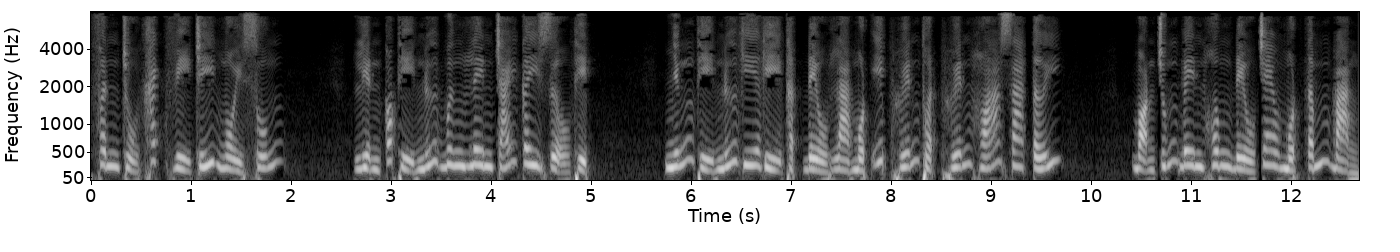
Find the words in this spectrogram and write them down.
Phân chủ khách vị trí ngồi xuống. Liền có thị nữ bưng lên trái cây rượu thịt. Những thị nữ kia kỳ thật đều là một ít huyến thuật huyến hóa ra tới. Bọn chúng bên hông đều treo một tấm bảng.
